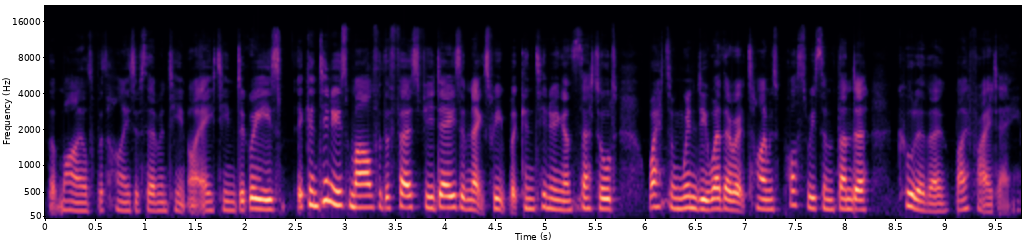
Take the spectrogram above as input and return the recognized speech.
but mild with highs of 17 or 18 degrees. It continues mild for the first few days of next week, but continuing unsettled, wet and windy weather at times, possibly some thunder. Cooler though by Friday.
